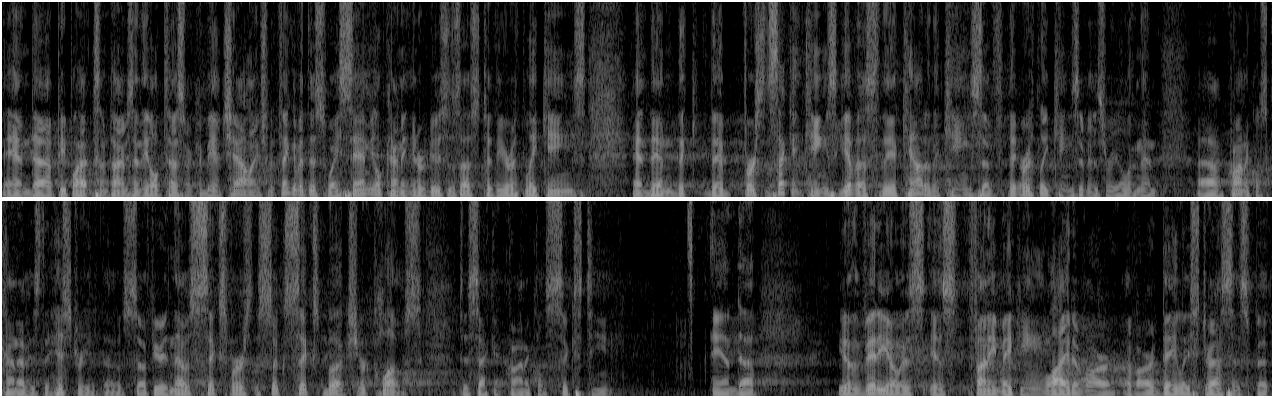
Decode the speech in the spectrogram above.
and uh, people have, sometimes in the Old Testament can be a challenge, but think of it this way Samuel kind of introduces us to the earthly kings, and then the, the first and second kings give us the account of the kings of the earthly kings of Israel, and then uh, Chronicles kind of is the history of those. So if you're in those six, verses, six, six books, you're close to Second Chronicles 16. And uh, you know, the video is, is funny making light of our, of our daily stresses, but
